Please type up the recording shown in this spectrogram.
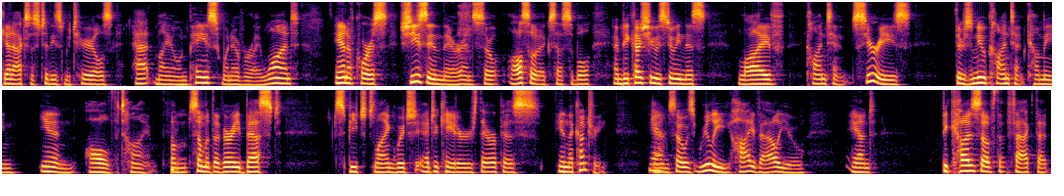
get access to these materials at my own pace whenever I want. And of course, she's in there and so also accessible. And because she was doing this live content series, there's new content coming in all the time. Um, some of the very best speech language educators, therapists in the country. Yeah. And so it was really high value. And because of the fact that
